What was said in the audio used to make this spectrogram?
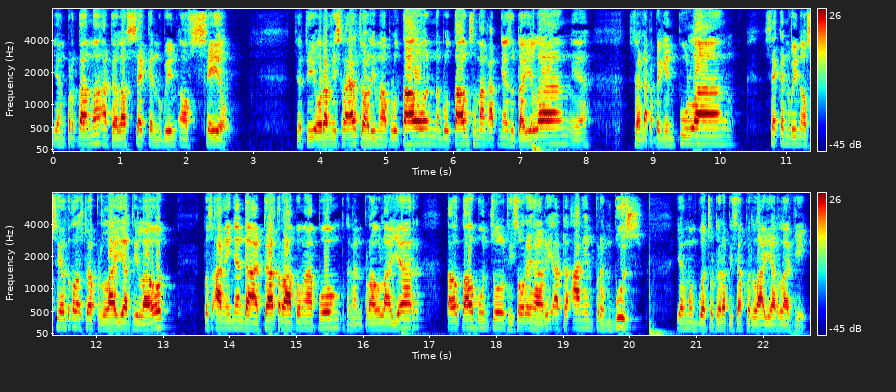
Yang pertama adalah second wind of sail. Jadi orang Israel sudah 50 tahun, 60 tahun semangatnya sudah hilang ya. Sudah tidak kepingin pulang. Second wind of sail itu kalau sudah berlayar di laut, terus anginnya tidak ada, terapung-apung dengan perahu layar, tahu-tahu muncul di sore hari ada angin berembus yang membuat saudara bisa berlayar lagi.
